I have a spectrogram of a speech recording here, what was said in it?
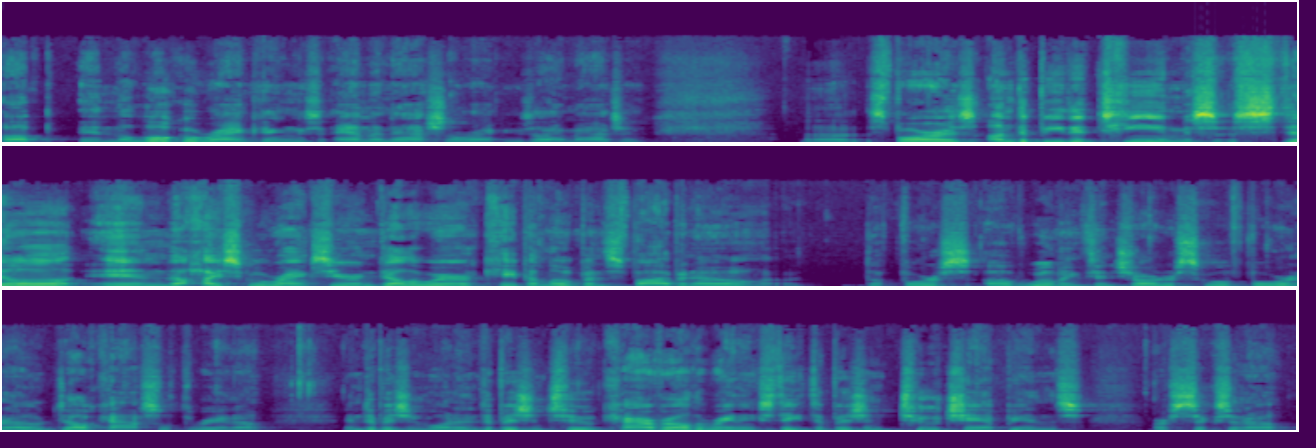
up in the local rankings and the national rankings, I imagine. Uh, as far as undefeated teams, still in the high school ranks here in Delaware, Cape Henlopen's 5 0, the Force of Wilmington Charter School 4 0, Delcastle 3 0 in Division One. In Division Two, Caravel, the reigning state Division Two champions, are six and oh. zero.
